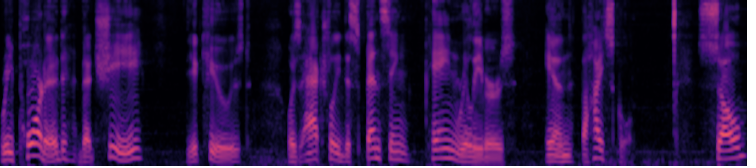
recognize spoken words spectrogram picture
reported that she, the accused, was actually dispensing pain relievers in the high school. So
